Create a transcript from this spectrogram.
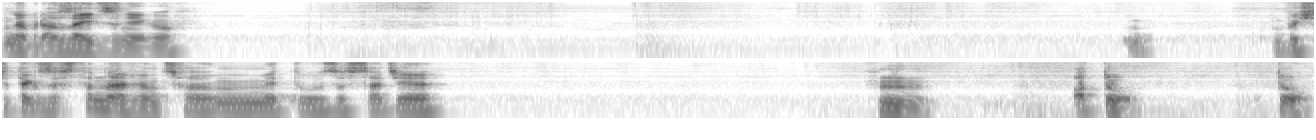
Dobra, zejdź z niego. Bo się tak zastanawiam, co my tu w zasadzie. Hmm. O tu. Tu.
